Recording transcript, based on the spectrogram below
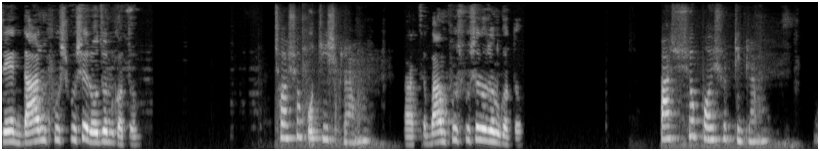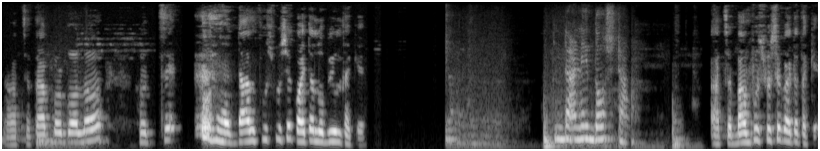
যে ডান ফুসফুসের ওজন কত? ছশো পঁচিশ গ্রাম। আচ্ছা বাম ফুসফুসের ওজন কত? পাঁচশো পঁয়ষট্টি গ্রাম। আচ্ছা তারপর বলো হচ্ছে ডান ফুসফুসে কয়টা লোবিউল থাকে? ডানে দশটা। আচ্ছা বাম ফুসফুসে কয়টা থাকে?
